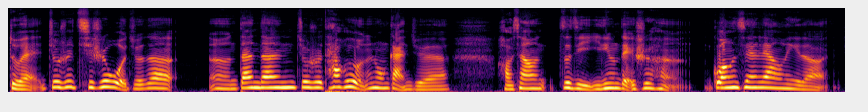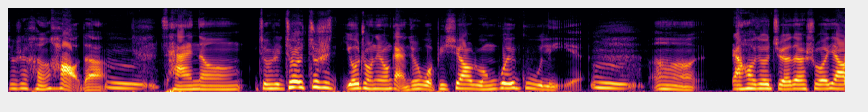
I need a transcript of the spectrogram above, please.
对，就是其实我觉得，嗯，丹丹就是他会有那种感觉，好像自己一定得是很光鲜亮丽的，就是很好的，嗯，才能就是就就是有种那种感觉，就是我必须要荣归故里。嗯嗯。然后就觉得说要，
